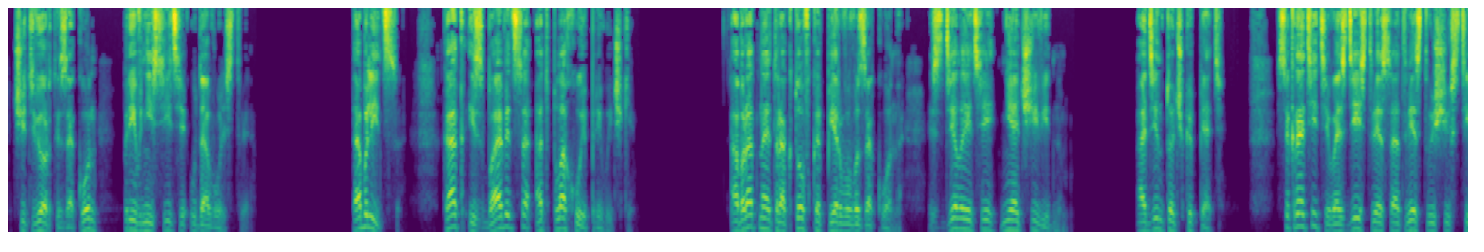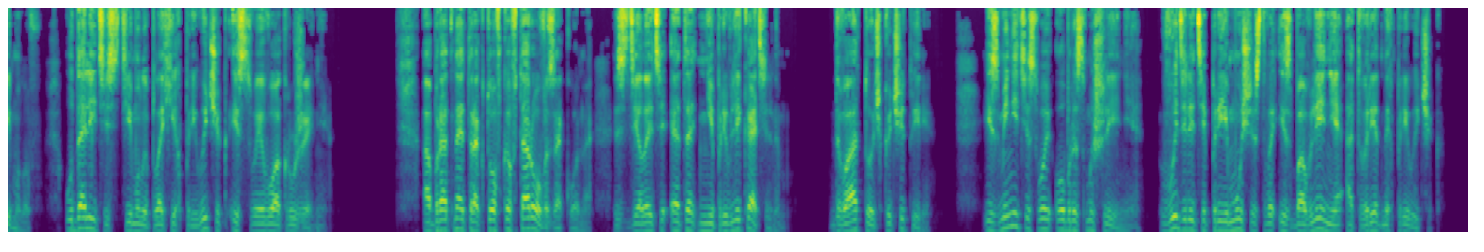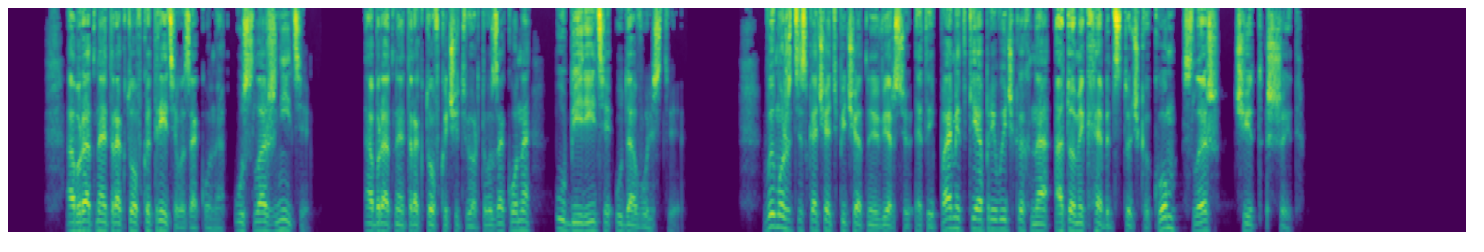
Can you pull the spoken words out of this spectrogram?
Четвертый закон. Привнесите удовольствие. Таблица. Как избавиться от плохой привычки. Обратная трактовка первого закона. Сделайте неочевидным. 1.5. Сократите воздействие соответствующих стимулов. Удалите стимулы плохих привычек из своего окружения. Обратная трактовка второго закона. Сделайте это непривлекательным. 2.4. Измените свой образ мышления. Выделите преимущество избавления от вредных привычек. Обратная трактовка третьего закона. Усложните. Обратная трактовка четвертого закона. Уберите удовольствие. Вы можете скачать печатную версию этой памятки о привычках на atomichabits.com/cheatsheet.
